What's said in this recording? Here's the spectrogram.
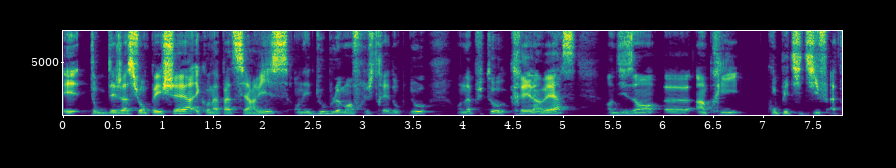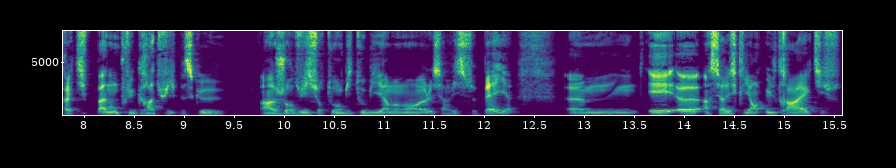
Et donc déjà si on paye cher et qu'on n'a pas de service on est doublement frustré. Donc nous on a plutôt créé l'inverse en disant euh, un prix compétitif attractif pas non plus gratuit parce que aujourd'hui surtout en B2B à un moment le service se paye euh, et euh, un service client ultra réactif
